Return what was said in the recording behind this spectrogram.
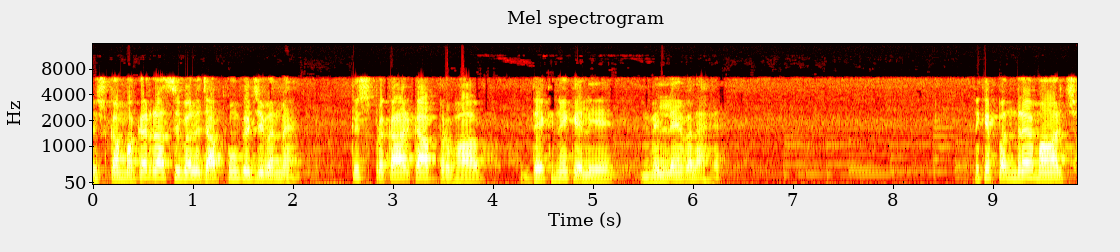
इसका मकर राशि वाले जातकों के जीवन में किस प्रकार का प्रभाव देखने के लिए मिलने वाला है। देखिए 15 मार्च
